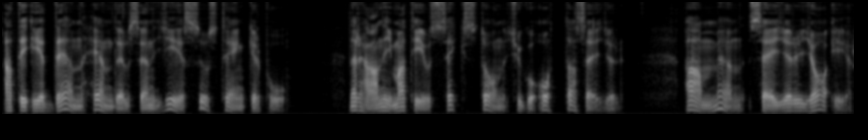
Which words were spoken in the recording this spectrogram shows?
att det är den händelsen Jesus tänker på när han i Matteus 16, 28 säger Amen säger jag er.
